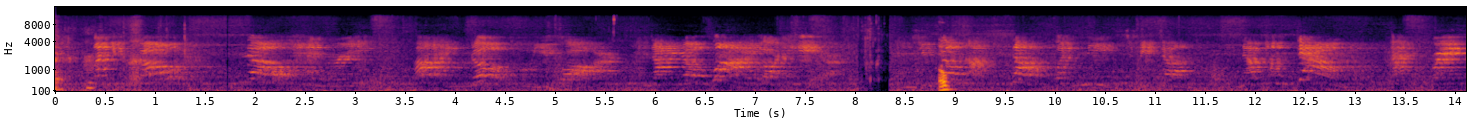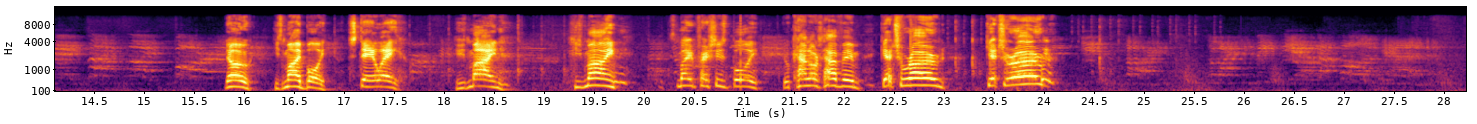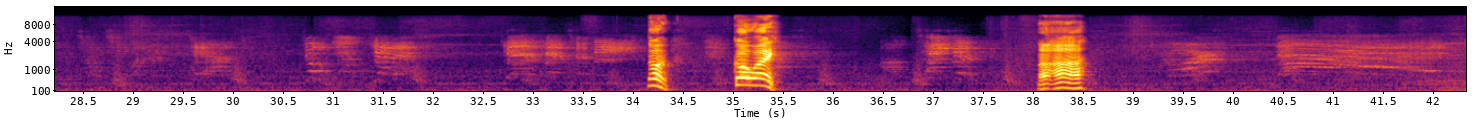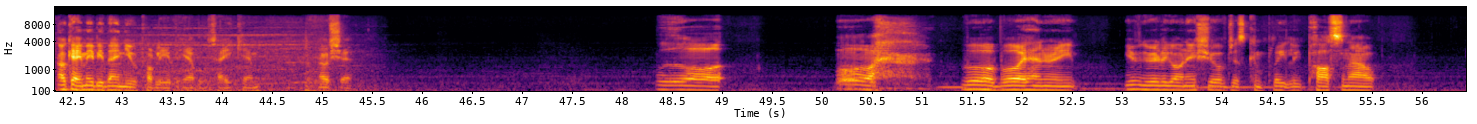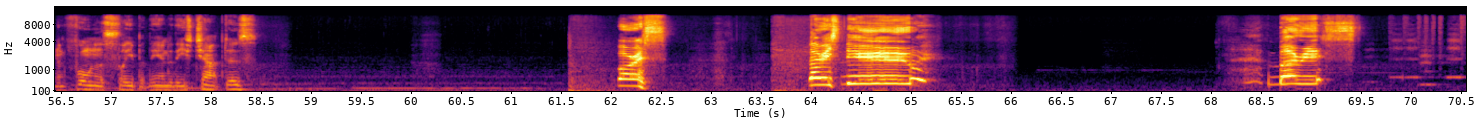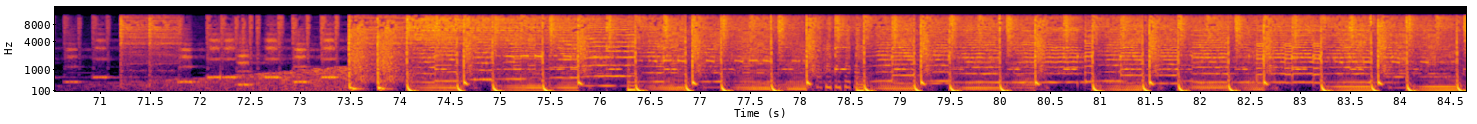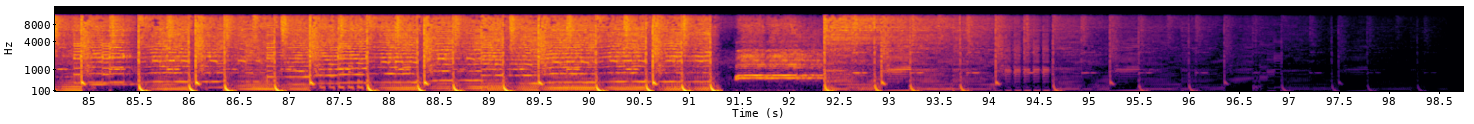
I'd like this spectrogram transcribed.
No, he's my boy. Stay away. He's mine. He's mine. It's my precious boy. You cannot have him. Get your own. Get your own. No. Go away. Uh-uh. Okay, maybe then you would probably be able to take him. Oh shit. Ugh. Oh boy, Henry. You've really got an issue of just completely passing out and falling asleep at the end of these chapters. Boris! Boris, no! Boris!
